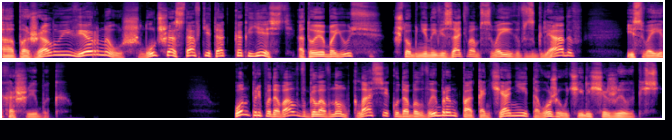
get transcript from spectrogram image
«А, пожалуй, верно уж, лучше оставьте так, как есть, а то я боюсь, чтобы не навязать вам своих взглядов и своих ошибок». Он преподавал в головном классе, куда был выбран по окончании того же училища живописи.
